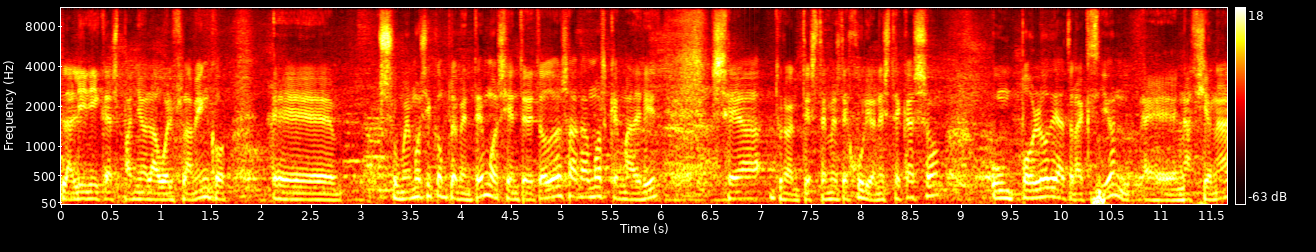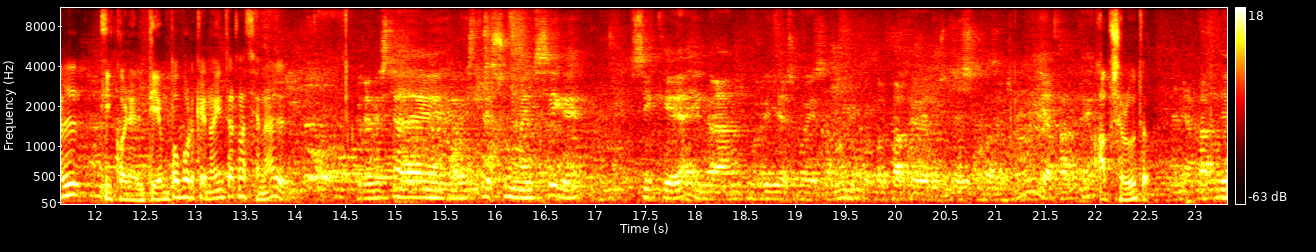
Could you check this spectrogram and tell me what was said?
la lírica española o el flamenco. Eh, sumemos y complementemos y entre todos hagamos que Madrid sea, durante este mes de julio en este caso, un polo de atracción eh, nacional y con el tiempo, ¿por qué no internacional? Pero en, esta, en este suma y sigue sí que hay un gran riesgo económico por parte de los productores. ¿no? Y aparte, Absoluto. y aparte,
